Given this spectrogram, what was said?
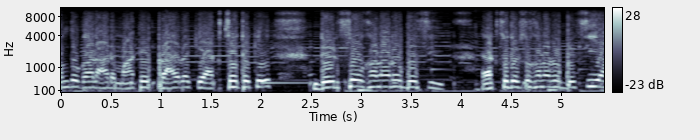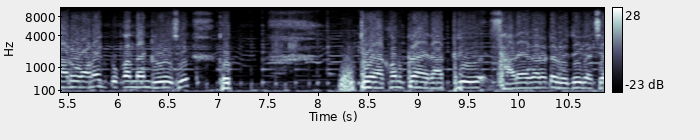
অন্ধকার আর মাঠে প্রায় বাকি একশো থেকে দেড়শো খানারও বেশি, একশো দেড়শো খানারও বেশি আরও অনেক দোকানদার রয়েছে। তো তো এখন প্রায় রাত্রি সাড়ে এগারোটা বেজে গেছে,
